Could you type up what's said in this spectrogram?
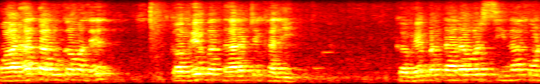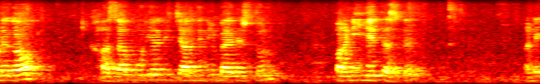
माढा तालुक्यामध्ये कव्हे बंधाराच्या खाली कव्हे बंधारावर सीना कोडेगाव खासापुरी आणि चांदणी बॅरेजतून पाणी येत असते. आणि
